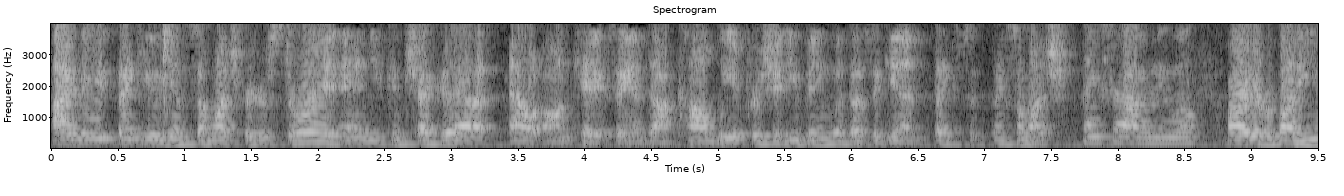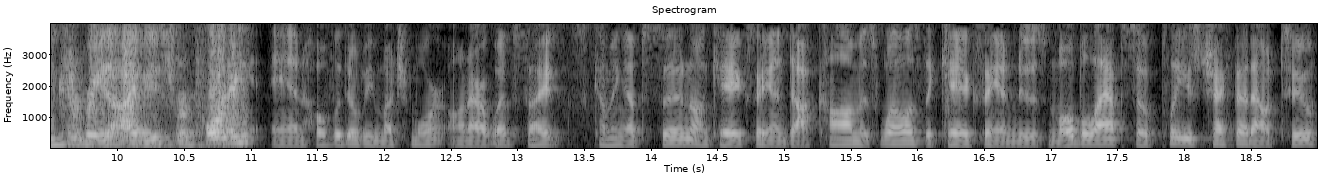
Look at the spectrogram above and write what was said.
Ivy, thank you again so much for your story, and you can check that out on kxan.com. We appreciate you being with us again. Thanks, thanks so much. Thanks for having me, Will. All right, everybody, you can read Ivy's reporting, and hopefully there'll be much more on our website it's coming up soon on kxan.com, as well as the KXAN News mobile app. So please check that out too,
